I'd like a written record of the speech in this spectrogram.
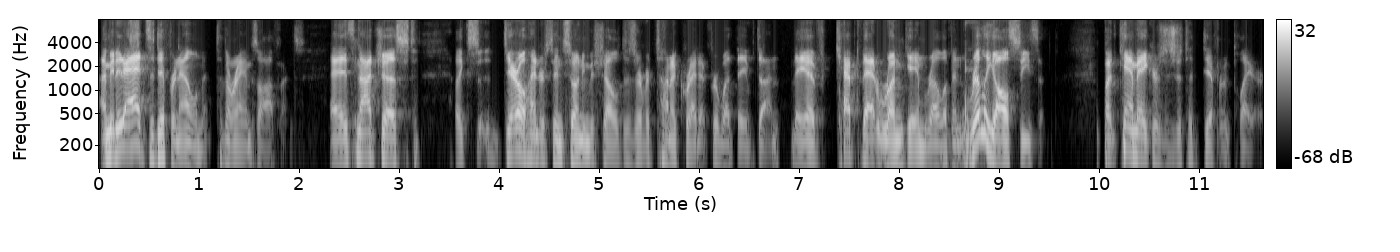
I mean, it adds a different element to the Rams' offense. It's not just like Darrell Henderson, Sony Michel deserve a ton of credit for what they've done. They have kept that run game relevant really all season. But Cam Akers is just a different player.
